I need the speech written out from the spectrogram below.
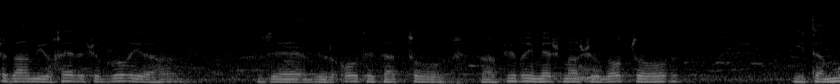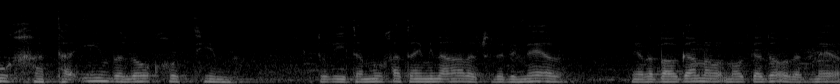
שלה המיוחדת של ברוריה זה לראות את הטוב, ואפילו אם יש משהו לא טוב, יטמאו חטאים ולא חוטאים. כתוב יטמאו חטאים מן הארץ, רבי מאיר, היה לו בלגן מאוד גדול, רבי מאיר.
